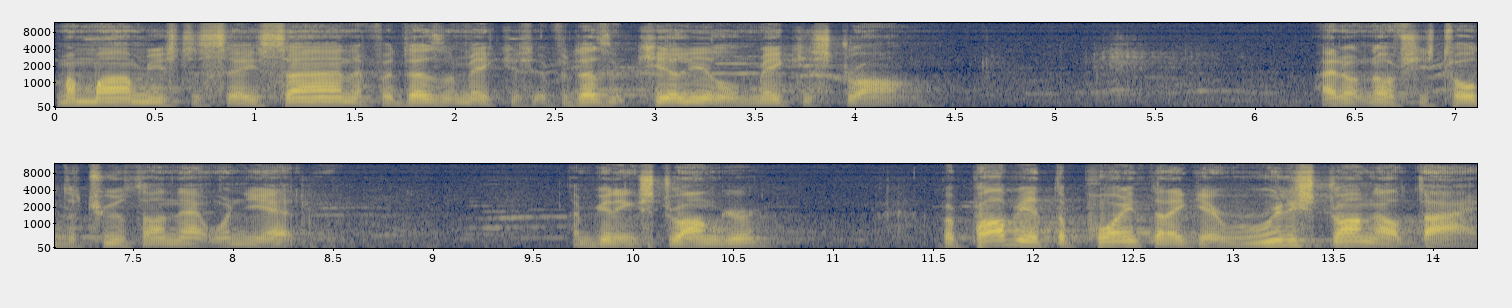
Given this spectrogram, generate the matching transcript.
My mom used to say, son, if it doesn't make you, if it doesn't kill you, it'll make you strong. I don't know if she's told the truth on that one yet. I'm getting stronger. But probably at the point that I get really strong, I'll die.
